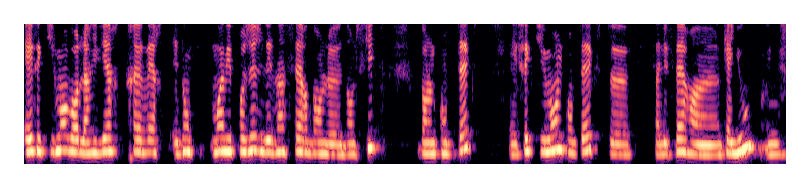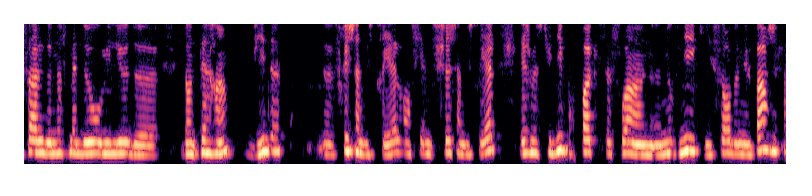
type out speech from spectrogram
et effectivement au bord de la rivière très verte. Et donc moi mes projets, je les insère dans le dans le site, dans le contexte. Et effectivement, le contexte, euh, fallait faire un caillou, une salle de 9 mètres de haut au milieu d'un terrain vide de friche industrielle, ancienne friche industrielle. Et je me suis dit, pour pas que ce soit un, ovni qui sort de nulle part, j'ai fait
